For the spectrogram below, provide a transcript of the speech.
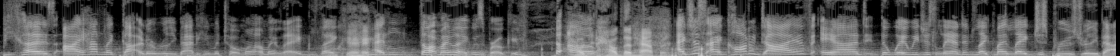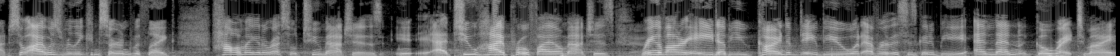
because I had like gotten a really bad hematoma on my leg. Like, Okay. I l- thought my leg was broken. How'd, Um, how'd that happen? I just I caught a dive and the way we just landed, like my leg just bruised really bad. So I was really concerned with like, how am I going to wrestle two matches i- at two high profile matches, Ring of Honor, AEW kind of debut, whatever this is going to be, and then go right to my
